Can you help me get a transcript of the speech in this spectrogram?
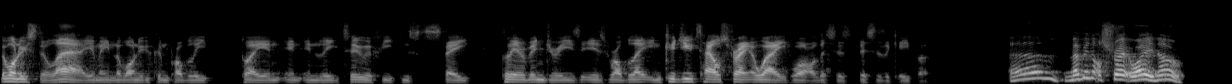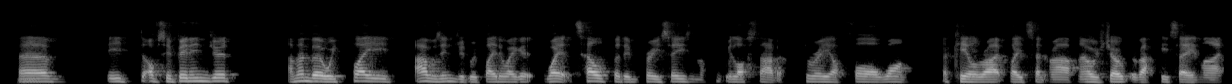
the one who's still there, I mean, the one who can probably play in, in, in League Two if he can stay clear of injuries is Rob Lainton. Could you tell straight away, well, this is this is a keeper? Um, maybe not straight away. No, hmm. um, he'd obviously been injured. I remember we played I was injured. We played away, away at Telford in pre-season. I think we lost either three or four one. Akil Wright played centre half, and I always joke with Aki saying like,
